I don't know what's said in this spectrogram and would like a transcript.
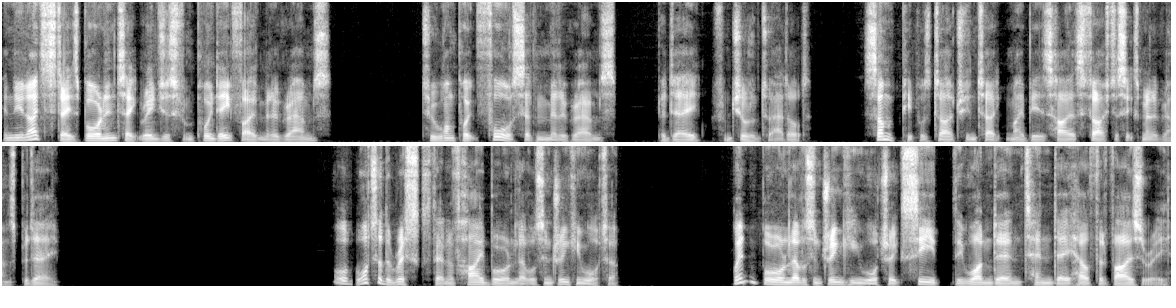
In the United States, boron intake ranges from 0.85 milligrams to 1.47 milligrams per day from children to adult. Some people's dietary intake might be as high as 5 to 6 milligrams per day. Well, what are the risks then of high boron levels in drinking water? When boron levels in drinking water exceed the one day and 10 day health advisory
